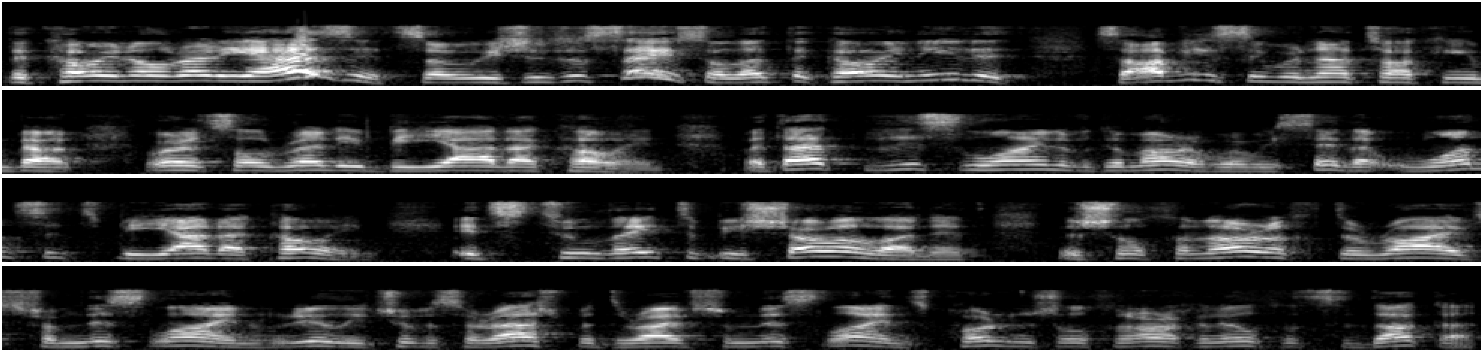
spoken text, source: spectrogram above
The Kohen already has it, so we should just say, so let the Kohen eat it. So obviously we're not talking about where it's already Biyada Kohen. But that, this line of Gemara where we say that once it's Biyada Kohen, it's too late to be Shoal on it, the Shulchan Aruch derives from this line, really Chuvas Harashba derives from this line, it's quoted in Shulchan Aruch and Ilchot Tzedakah,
